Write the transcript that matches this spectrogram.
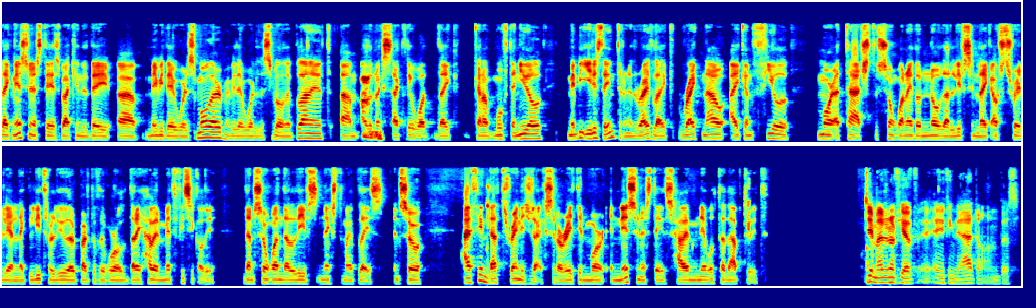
like nation states back in the day uh, maybe they were smaller maybe they were less people on the planet. Um, i don't know exactly what like kind of moved the needle. Maybe it is the internet right? Like right now i can feel more attached to someone i don't know that lives in like australia and like literally the other part of the world that i haven't met physically than someone that lives next to my place. And so I think that trend is just accelerating more, and nation states haven't been able to adapt to it. Tim, I don't know if you have anything to add on this.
